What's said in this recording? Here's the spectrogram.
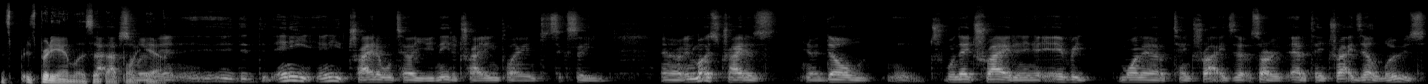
It's, it's pretty aimless at that Absolutely. point. Yeah. Any any trader will tell you you need a trading plan to succeed. Uh, and most traders, you know, they'll when they trade, and every one out of ten trades, uh, sorry, out of ten trades, they'll lose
